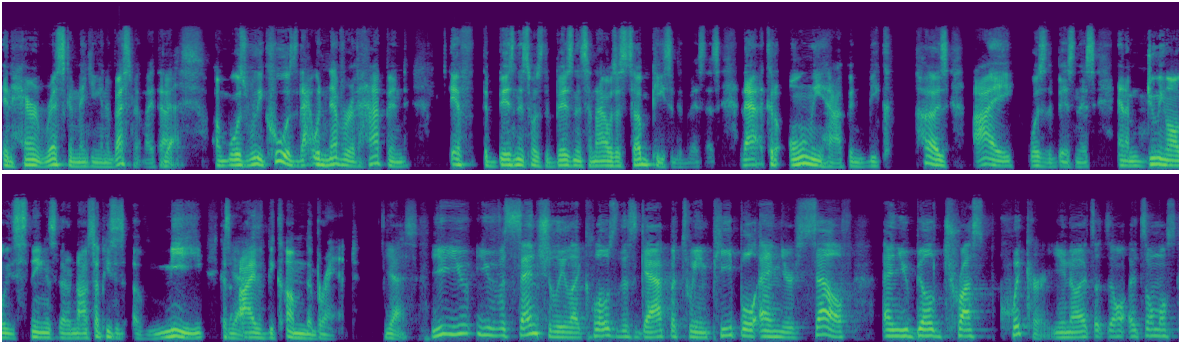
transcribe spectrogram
inherent risk in making an investment like that. Yes. Um, what was really cool is that would never have happened if the business was the business and I was a sub piece of the business. That could only happen because I was the business and I'm doing all these things that are not sub pieces of me because yes. I've become the brand. Yes. You you you've essentially like closed this gap between people and yourself and you build trust quicker. You know, it's it's, it's almost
